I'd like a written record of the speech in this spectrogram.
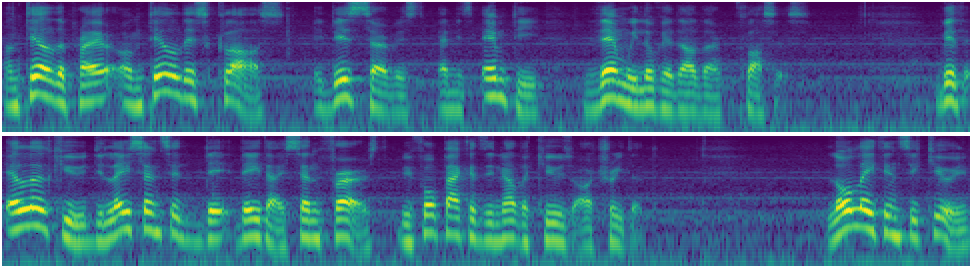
Until the prior until this class it is serviced and it's empty, then we look at other classes. With LLQ, delay sensitive da data is sent first before packets in other queues are treated. Low latency queuing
